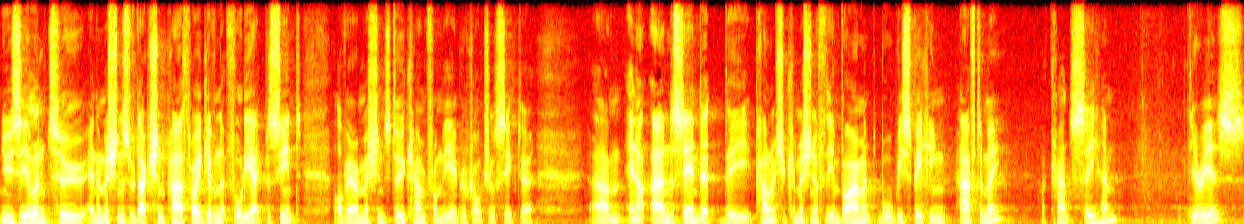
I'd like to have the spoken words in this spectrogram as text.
New Zealand to an emissions reduction pathway, given that 48% of our emissions do come from the agricultural sector. Um, and I, I, understand that the Parliamentary Commissioner for the Environment will be speaking after me. I can't see him. There he is.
